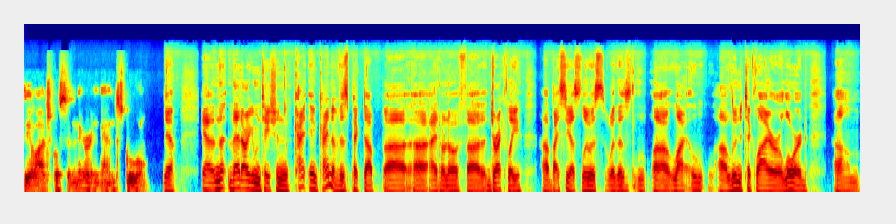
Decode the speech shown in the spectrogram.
Theological Seminary and school. Yeah, yeah, and th- that argumentation kind kind of is picked up. Uh, uh, I don't know if uh, directly uh, by C.S. Lewis with his li- lunatic liar or Lord um,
